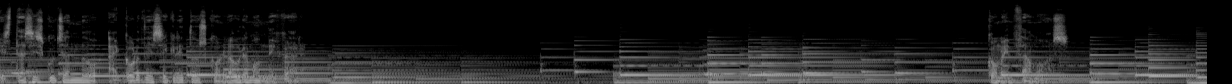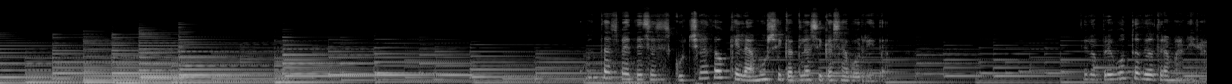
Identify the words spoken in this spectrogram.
Estás escuchando Acordes Secretos con Laura Mondejar. Comenzamos. ¿Cuántas veces has escuchado que la música clásica es aburrida? Te lo pregunto de otra manera.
